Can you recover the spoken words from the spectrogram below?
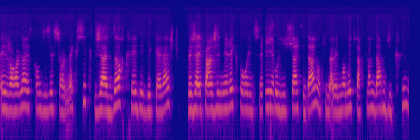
Et j'en reviens à ce qu'on disait sur le Mexique. J'adore créer des décalages. Mais j'avais fait un générique pour une série policière, etc. Donc, il m'avait demandé de faire plein d'armes du crime.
